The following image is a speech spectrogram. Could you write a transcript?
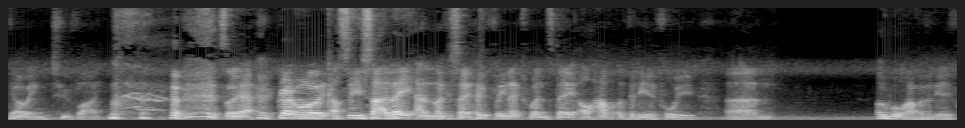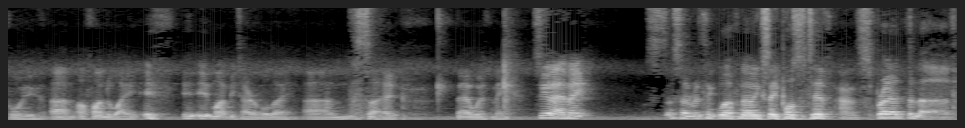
going to fly. so yeah, great one, I'll see you Saturday, and like I say, hopefully next Wednesday I'll have a video for you. Um, I will have a video for you. Um, I'll find a way. If it, it might be terrible though, um, so bear with me. See you later, mate. That's everything worth knowing. Stay positive and spread the love.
